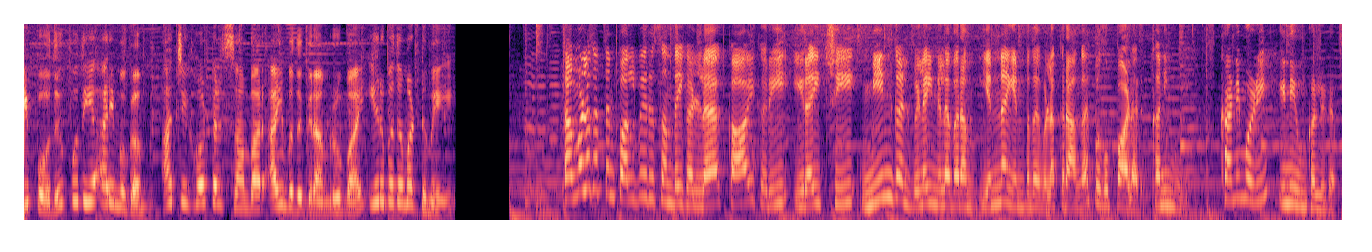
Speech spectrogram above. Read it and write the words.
இப்போது புதிய அறிமுகம். அச்சி ஹோட்டல் சாம்பார் ஐம்பது கிராம் ரூபாய் இருபது மட்டுமே. தமிழகத்தின் பல்வேறு சந்தைகள்ல காய்கறி இறைச்சி மீன்கள் விலை நிலவரம் என்ன என்பதை விளக்குறாங்க தொகுப்பாளர் கனிமொழி. கனிமொழி இனி உங்களிடம்.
